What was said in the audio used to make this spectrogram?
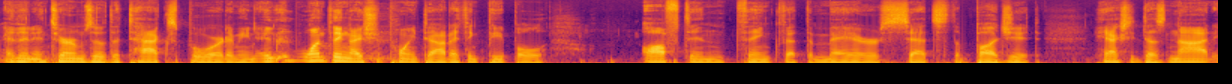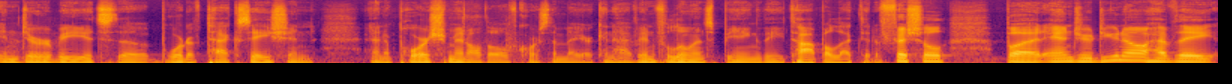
And then in terms of the tax board, I mean, it, one thing I should point out, I think people often think that the mayor sets the budget. He actually does not in Derby. It's the Board of Taxation and Apportionment, although, of course, the mayor can have influence being the top elected official. But, Andrew, do you know, have they,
